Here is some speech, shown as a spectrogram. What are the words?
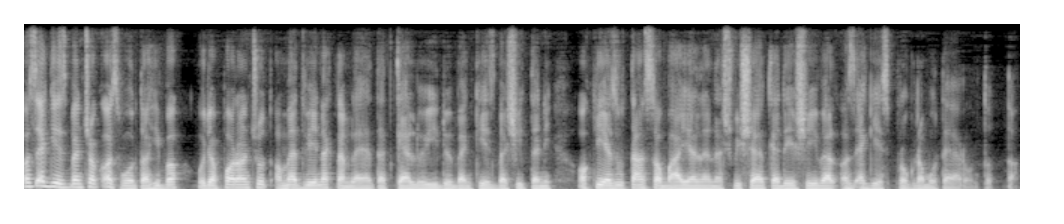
Az egészben csak az volt a hiba, hogy a parancsot a medvének nem lehetett kellő időben kézbesíteni, aki ezután szabályellenes viselkedésével az egész programot elrontotta.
